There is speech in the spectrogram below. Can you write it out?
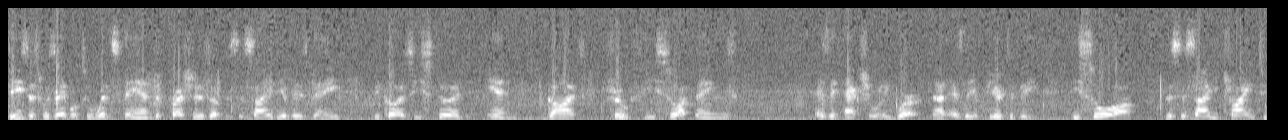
Jesus was able to withstand the pressures of the society of his day because he stood in God's truth. He saw things as they actually were, not as they appeared to be. He saw the society trying to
